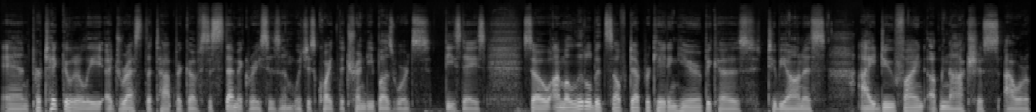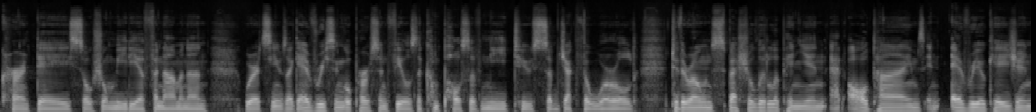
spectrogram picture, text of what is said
and particularly address the topic of systemic racism, which is quite the trendy buzzwords these days. So I'm a little bit self deprecating here because, to be honest, I do find obnoxious our current day social media phenomenon where it seems like every single person feels a compulsive need to subject the world to their own special little opinion at all times, in every occasion.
